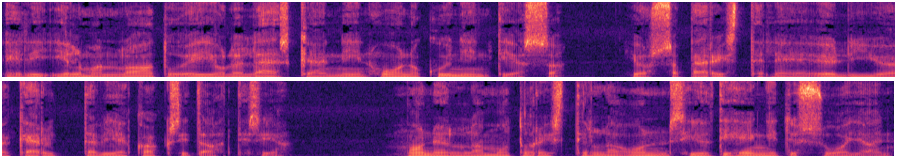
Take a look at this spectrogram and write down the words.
eli ilman laatu ei ole läheskään niin huono kuin Intiassa, jossa päristelee öljyä kärryttäviä kaksitahtisia. Monella motoristilla on silti hengityssuojain.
